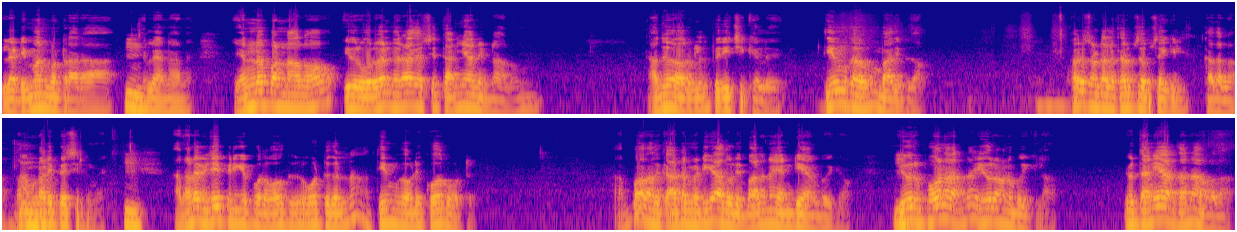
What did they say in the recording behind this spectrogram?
இல்லை டிமாண்ட் பண்ணுறாரா. இல்லை என்னன்னு. என்ன பண்ணாலும் இவர் ஒருவேளை நிராகரித்து தனியாக நின்னாலும் அது அவர்களுக்கு பெரிய சிக்கல். திமுகவுக்கும் பாதிப்பு தான். அவர் சொல்கிறாரு கருப்பு சப் சைக்கிள் கதெல்லாம் ஆமா. முன்னாடி பேசியிருக்கோமே. அதனால விஜய் பிரிக்க போகிற ஓட்டு ஓட்டுகள்லாம் திமுகவுடைய கோர் ஓட்டு. அப்போ அதுக்கு ஆட்டோமேட்டிக்காக அதோடைய பலனை என்டி அனுபவிக்கும். இவர் போனாருன்னா இவரும் அனுபவிக்கலாம். இவர் தனியாக இருந்தாருன்னா அவ்வளோதான்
